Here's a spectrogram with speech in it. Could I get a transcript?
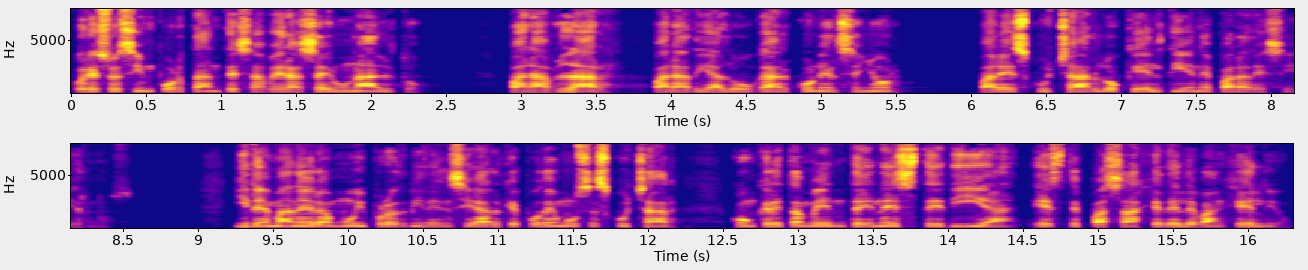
Por eso es importante saber hacer un alto para hablar, para dialogar con el Señor, para escuchar lo que Él tiene para decirnos. Y de manera muy providencial que podemos escuchar concretamente en este día este pasaje del Evangelio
